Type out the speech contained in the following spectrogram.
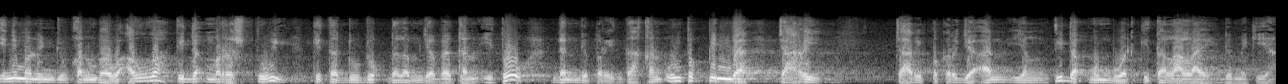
Ini menunjukkan bahwa Allah tidak merestui kita duduk dalam jabatan itu dan diperintahkan untuk pindah cari cari pekerjaan yang tidak membuat kita lalai demikian.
